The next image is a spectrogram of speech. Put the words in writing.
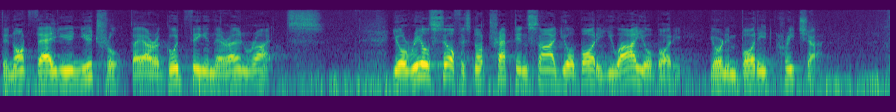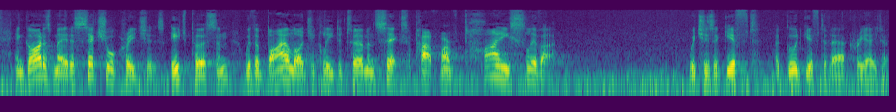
They're not value neutral, they are a good thing in their own rights. Your real self is not trapped inside your body. You are your body. You're an embodied creature. And God has made us sexual creatures, each person with a biologically determined sex, apart from a tiny sliver, which is a gift, a good gift of our Creator.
